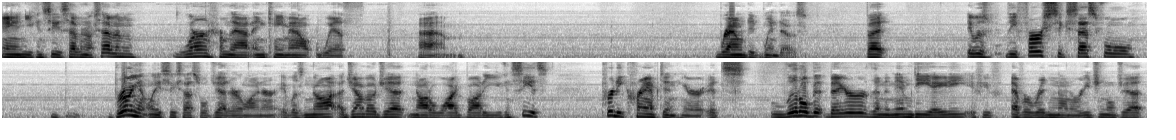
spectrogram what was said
And you can see the 707 learned from that and came out with um, rounded windows. But it was the first successful, brilliantly successful jet airliner. It was not a jumbo jet, not a wide body. You can see it's pretty cramped in here. It's a little bit bigger than an MD-80 if you've ever ridden on a regional jet,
